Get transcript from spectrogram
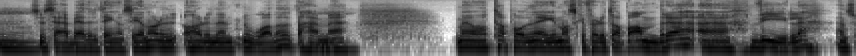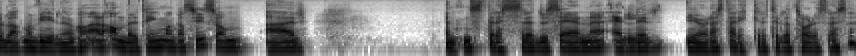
Mm. Synes jeg er bedre ting å si. Nå har du, har du nevnt noe av det, dette her med, med å ta på din egen maske før du tar på andre. Eh, hvile. En soldat må hvile. Er det andre ting man kan si som er enten stressreduserende eller gjør deg sterkere til å tåle stresset?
